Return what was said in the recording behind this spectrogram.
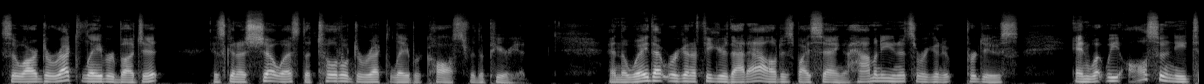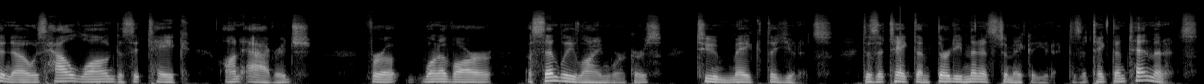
So our direct labor budget is going to show us the total direct labor costs for the period. And the way that we're going to figure that out is by saying how many units are we going to produce and what we also need to know is how long does it take on average for one of our assembly line workers to make the units? Does it take them 30 minutes to make a unit? Does it take them 10 minutes?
